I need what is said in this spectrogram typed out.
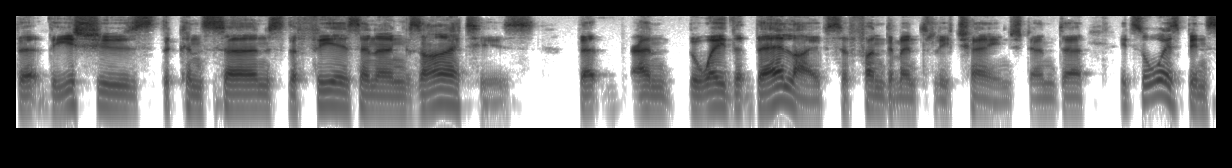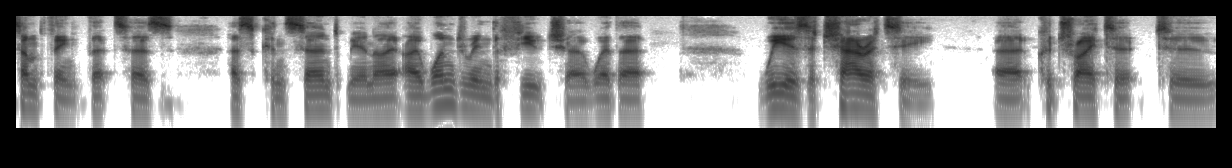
the the issues the concerns the fears and anxieties that and the way that their lives have fundamentally changed. And uh, it's always been something that has has concerned me and I, I wonder in the future whether we as a charity uh, could try to to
